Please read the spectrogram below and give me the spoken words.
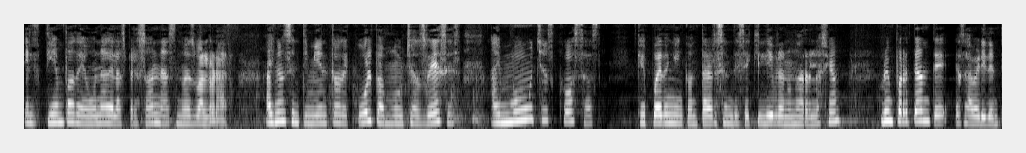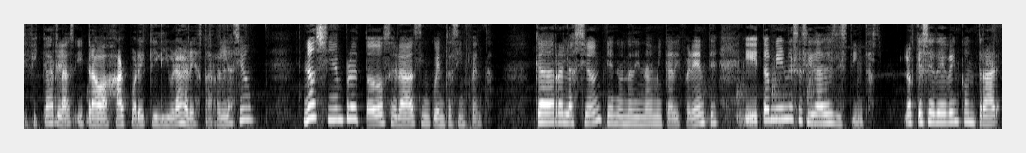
El tiempo de una de las personas no es valorado. Hay un sentimiento de culpa muchas veces. Hay muchas cosas que pueden encontrarse en desequilibrio en una relación. Lo importante es saber identificarlas y trabajar por equilibrar esta relación. No siempre todo será 50-50. Cada relación tiene una dinámica diferente y también necesidades distintas. Lo que se debe encontrar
